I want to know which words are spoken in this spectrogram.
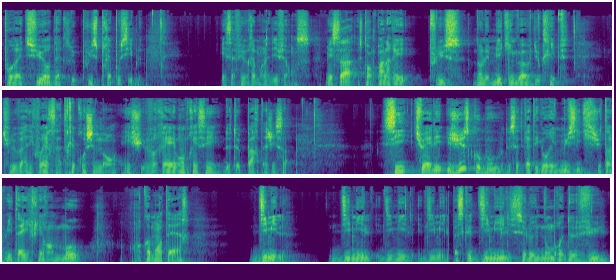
pour être sûr d'être le plus près possible. Et ça fait vraiment la différence. Mais ça, je t'en parlerai plus dans le making of du clip. Tu vas découvrir ça très prochainement et je suis vraiment pressé de te partager ça. Si tu es allé jusqu'au bout de cette catégorie musique, je t'invite à écrire en mots, en commentaire, 10 000. 10 000, 10 000, 10 000. Parce que 10 000, c'est le nombre de vues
